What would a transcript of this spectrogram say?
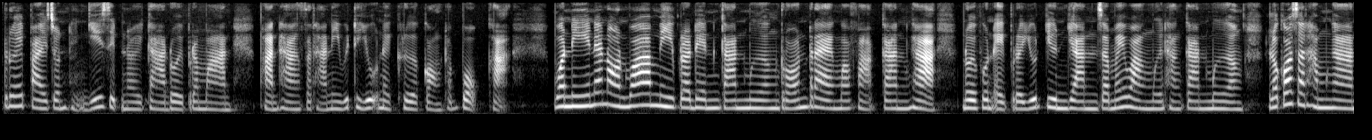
เรื่อยไปจนถึง 20นาฬิกาโดยประมาณ ผ่านทางสถานีวิทยุในเครือกองทัพบกค่ะ วันนี้แน่นอนว่ามีประเด็นการเมืองร้อนแรงมาฝากกันค่ะ โดยพลเอกประยุทธ์ยืนยันจะไม่วางมือทางการเมือง แล้วก็จะทำงาน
